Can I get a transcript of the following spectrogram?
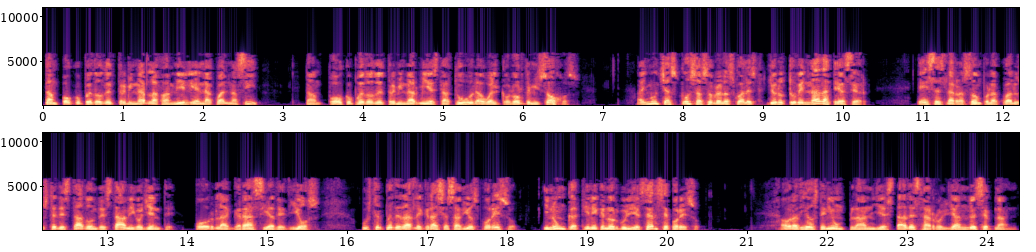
Tampoco puedo determinar la familia en la cual nací. Tampoco puedo determinar mi estatura o el color de mis ojos. Hay muchas cosas sobre las cuales yo no tuve nada que hacer. Esa es la razón por la cual usted está donde está, amigo oyente, por la gracia de Dios. Usted puede darle gracias a Dios por eso, y nunca tiene que enorgullecerse por eso. Ahora Dios tenía un plan y está desarrollando ese plan.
